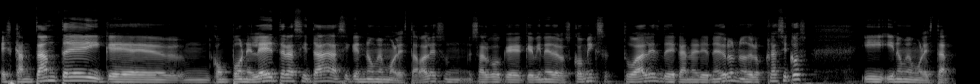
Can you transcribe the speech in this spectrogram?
es cantante y que mm, compone letras y tal, así que no me molesta, ¿vale? Es, algo que, que, viene de los cómics actuales de Canario Negro, no de los clásicos y, no me molesta.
